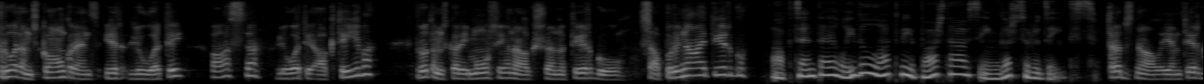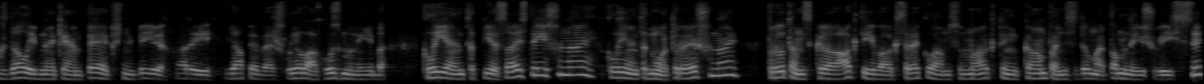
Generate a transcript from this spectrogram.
Protams, konkurence ir ļoti asa, ļoti aktīva. Protams, ka arī mūsu ienākšana tirgu sapurināja tirgu. Akcentē Lidl Latvijas pārstāvis Ingars Rudzītis. Tradicionālajiem tirgus dalībniekiem pēkšņi bija arī jāpievērš lielāka uzmanība klienta piesaistīšanai, klienta noturēšanai. Protams, ka aktīvākas reklāmas un mārketinga kampaņas, domāju, pamanījuši visi.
